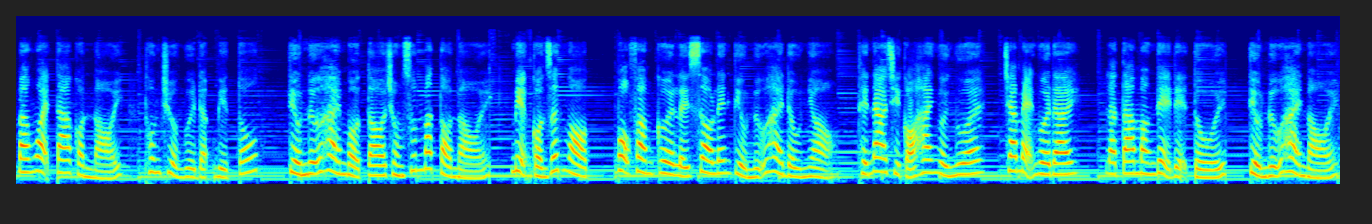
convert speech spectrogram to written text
Bà ngoại ta còn nói, thôn trưởng người đặc biệt tốt. Tiểu nữ hài mở to trong suốt mắt to nói, miệng còn rất ngọt. Bộ phàm cười lấy sờ lên tiểu nữ hài đầu nhỏ. Thế nào chỉ có hai người ngươi? Cha mẹ ngươi đây? Là ta mang đệ đệ tới. Tiểu nữ hài nói,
